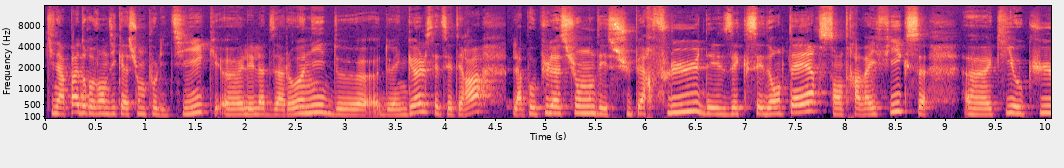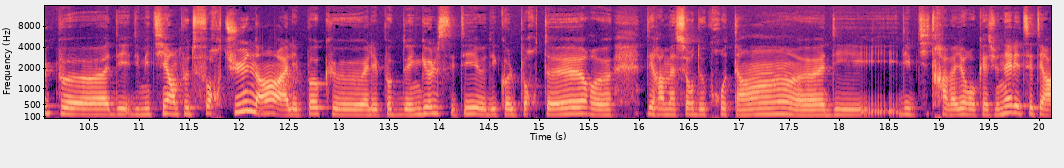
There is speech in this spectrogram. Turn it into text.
qui n'a pas de revendication politique, euh, les Lazzaroni de, Engels, etc. La population des superflus, des excédentaires, sans travail fixe, euh, qui occupent euh, des, métiers un peu de fortune. Hein. À l'époque, d'Engels, c'était des colporteurs, des ramasseurs de crottins, des, petits travailleurs occasionnels, etc.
